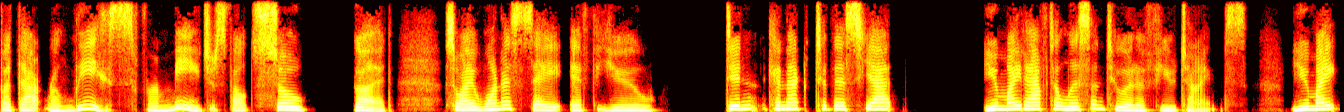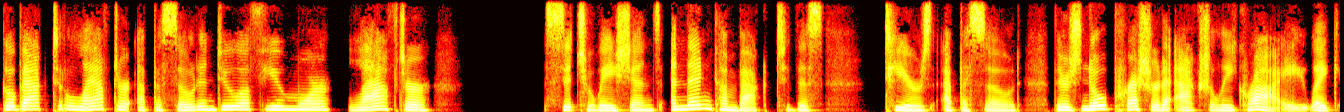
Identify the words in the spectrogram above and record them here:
But that release for me just felt so good. So I want to say if you didn't connect to this yet, you might have to listen to it a few times. You might go back to the laughter episode and do a few more laughter situations and then come back to this tears episode. There's no pressure to actually cry, like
